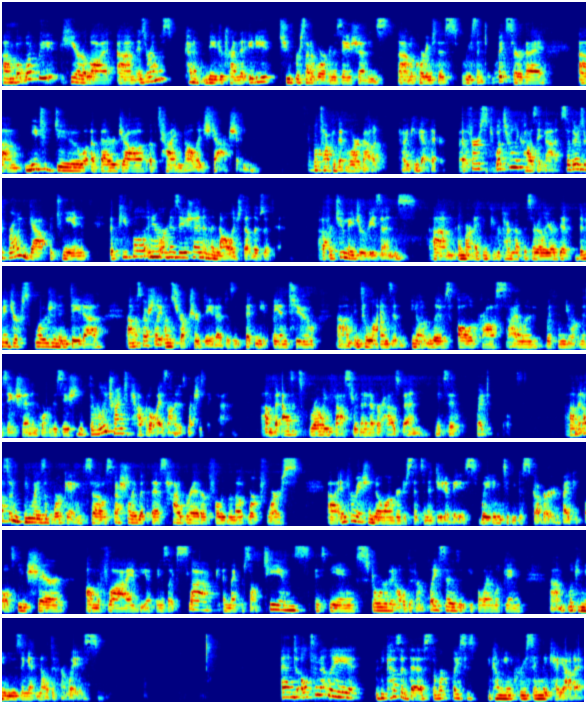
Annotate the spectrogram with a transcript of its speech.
Um, but what we hear a lot um, is around this kind of major trend that 82% of organizations, um, according to this recent Deloitte survey, um, need to do a better job of tying knowledge to action. And we'll talk a bit more about how we can get there. But first, what's really causing that? So there's a growing gap between the people in your organization and the knowledge that lives within uh, for two major reasons. Um, and Martin, I think you were talking about this earlier. The, the major explosion in data, um, especially unstructured data, doesn't fit neatly into um, into lines that you know it lives all across siloed within the organization and organization. They're really trying to capitalize on it as much as they can. Um, but as it's growing faster than it ever has been, makes it quite difficult. Um, and also new ways of working. So especially with this hybrid or fully remote workforce, uh, information no longer just sits in a database waiting to be discovered by people. It's being shared on the fly via things like Slack and Microsoft Teams. It's being stored in all different places, and people are looking, um, looking and using it in all different ways. And ultimately, because of this, the workplace is becoming increasingly chaotic.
